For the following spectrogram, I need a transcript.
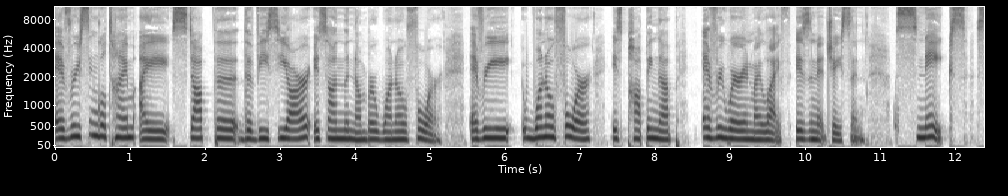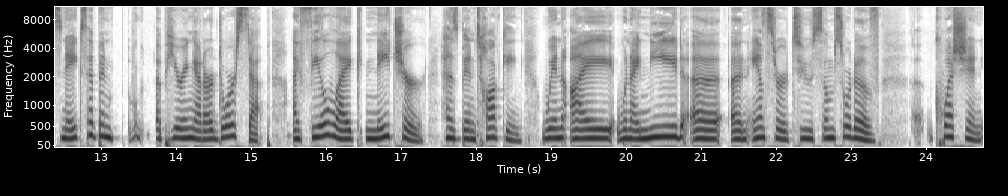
Every single time I stop the the VCR, it's on the number 104. Every 104 is popping up everywhere in my life, isn't it, Jason? Snakes. Snakes have been appearing at our doorstep. I feel like nature has been talking when I when I need a, an answer to some sort of question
